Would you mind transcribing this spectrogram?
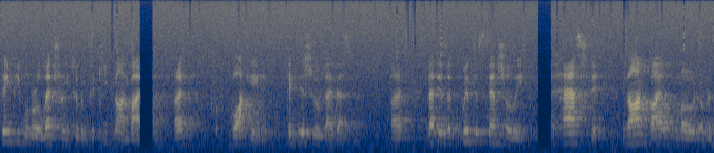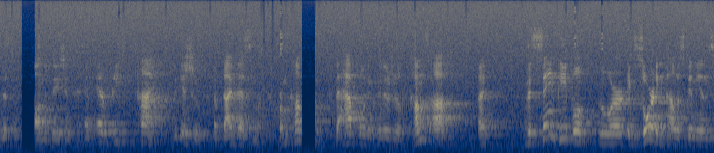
the same people who are lecturing to them to keep nonviolent, right, blockaded. Take the issue of divestment. Right? That is a quintessentially fantastic nonviolent mode of resisting colonization. And every time the issue of divestment from companies that have holdings in Israel comes up, right, the same people who were exhorting Palestinians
